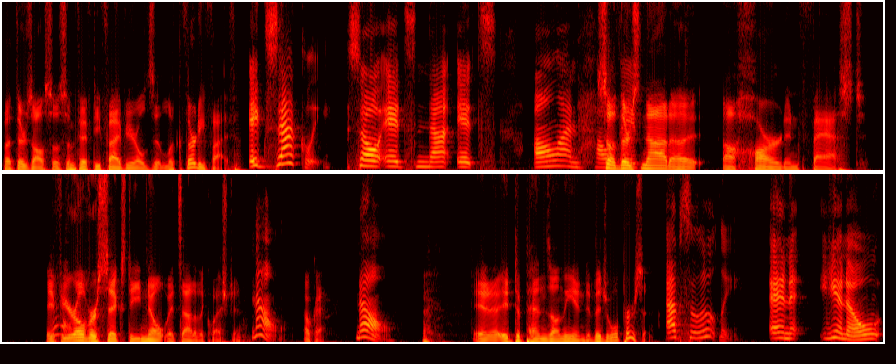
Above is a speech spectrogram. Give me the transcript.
But there's also some 55 year olds that look 35. Exactly. So it's not. It's all on how. so there's they- not a, a hard and fast. If you're over 60, no, it's out of the question. no, Okay. no. It, it depends on the individual person. Absolutely. And, you know,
